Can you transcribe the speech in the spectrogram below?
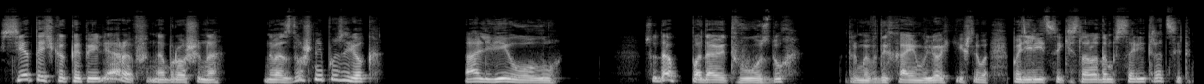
Сеточка капилляров наброшена на воздушный пузырек, альвеолу. Сюда попадает воздух, который мы вдыхаем в легкие, чтобы поделиться кислородом с эритроцитом.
